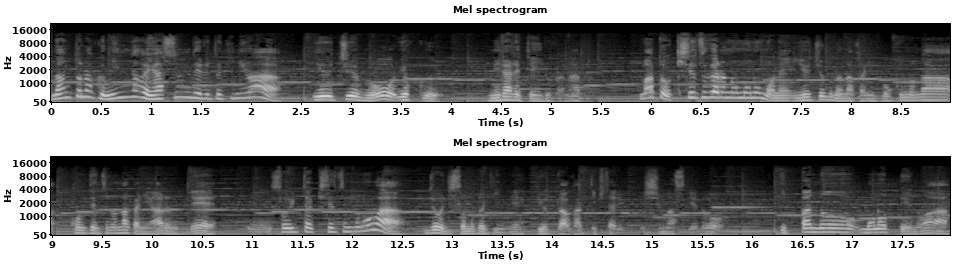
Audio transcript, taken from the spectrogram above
なんとなくみんなが休んでる時には YouTube をよく見られているかなと。まあ、あと季節柄のものもね、YouTube の中に僕のな、コンテンツの中にあるんで、そういった季節ものは常時その時にね、ピュッと上がってきたりしますけど、一般のものっていうのは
